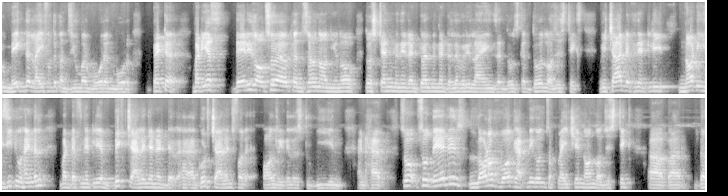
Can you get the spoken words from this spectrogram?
to make the life of the consumer more and more better. But yes, there is also a concern on you know those 10 minute and 12 minute delivery lines and those those logistics, which are definitely not easy to handle, but definitely a big challenge and a, a good challenge for all retailers to be in and have. So so there is a lot of work happening on supply chain, on logistic uh, Uh, uh, the,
